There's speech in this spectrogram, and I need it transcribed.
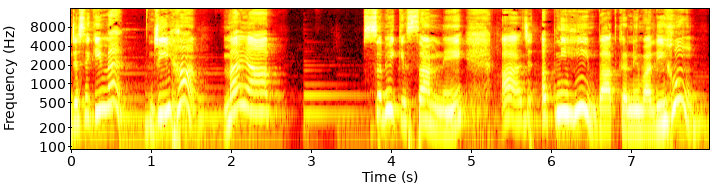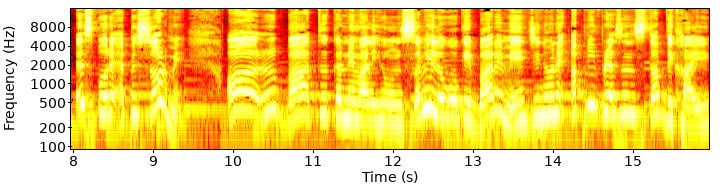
जैसे कि मैं। जी हाँ मैं आप सभी के सामने आज अपनी ही बात करने वाली हूँ इस पूरे एपिसोड में। और बात करने वाली हूँ उन सभी लोगों के बारे में जिन्होंने अपनी प्रेजेंस तब दिखाई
